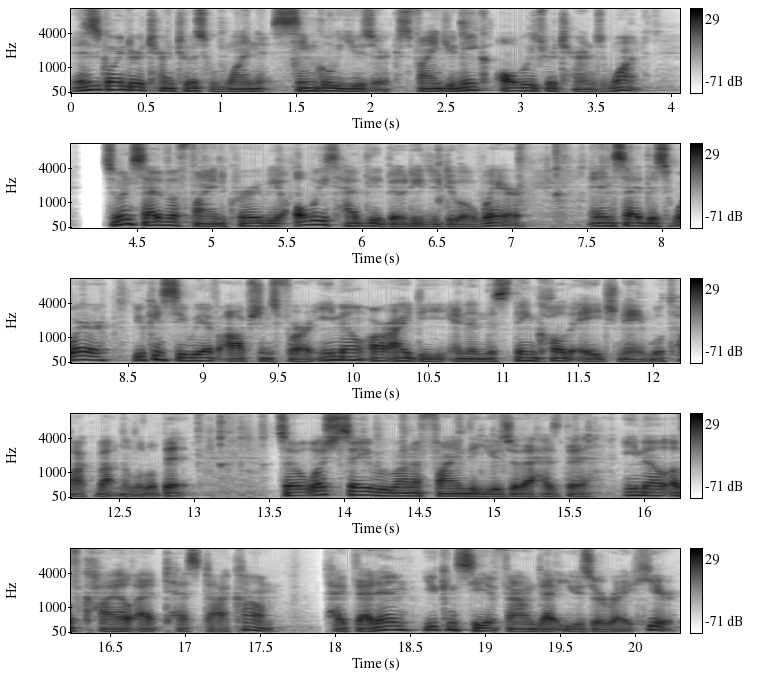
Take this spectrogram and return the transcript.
This is going to return to us one single user because find unique always returns one. So inside of a find query, we always have the ability to do a where. And inside this where, you can see we have options for our email, our ID, and then this thing called age name we'll talk about in a little bit. So let's say we want to find the user that has the email of kyle at test.com. Type that in, you can see it found that user right here.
